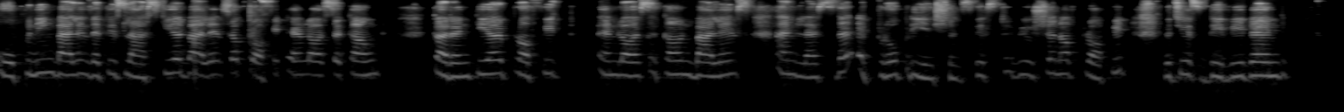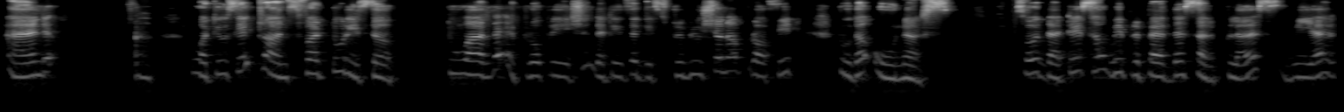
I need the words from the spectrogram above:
opening balance, that is last year balance of profit and loss account, current year profit and loss account balance and less the appropriations, distribution of profit, which is dividend and uh, what you say transfer to reserve. Two are the appropriation, that is the distribution of profit to the owners. So that is how we prepare the surplus. We have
